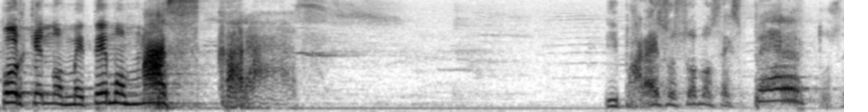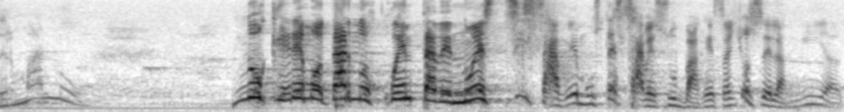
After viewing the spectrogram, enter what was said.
Porque nos metemos máscaras. Y para eso somos expertos, hermano. No queremos darnos cuenta de nuestro. Sí sabemos, usted sabe sus bajezas, yo sé las mías.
